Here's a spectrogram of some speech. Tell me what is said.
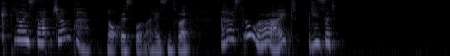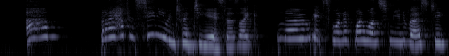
recognise that jumper. Not this one, I hasten to add. And I said, Oh, all right. And he said, Um, but I haven't seen you in 20 years. And I was like, No, it's one of my ones from university.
